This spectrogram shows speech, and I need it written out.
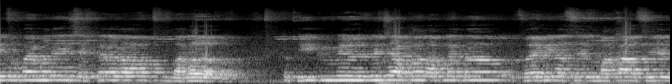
एक रुपयामध्ये शेतकऱ्याला भरला जातो. तर पीक विमा योजनेचे आपण आपल्याकडं सोयाबीन असेल मका असेल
